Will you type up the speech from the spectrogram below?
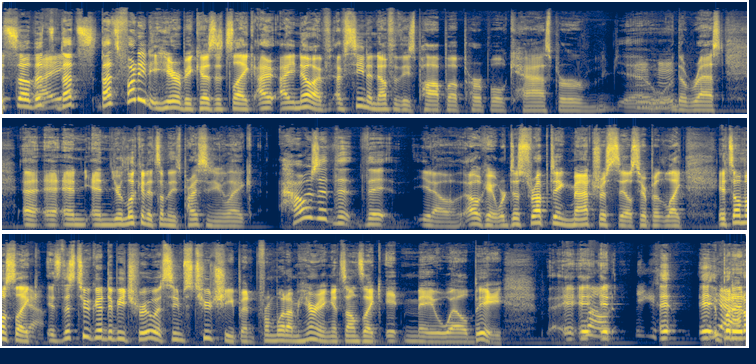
So that's right? that's that's funny to hear because it's like I, I know I've I've seen enough of these pop up purple Casper, uh, Mhm. the rest, uh, and and you're looking at some of these prices and you're like, how is it that that you know okay we're disrupting mattress sales here, but like it's almost like Yeah. is this too good to be true? It seems too cheap, and from what I'm hearing, it sounds like it may well be. It, it- Well, it it, it, but it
